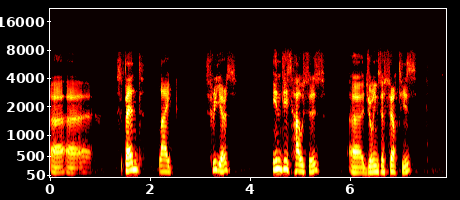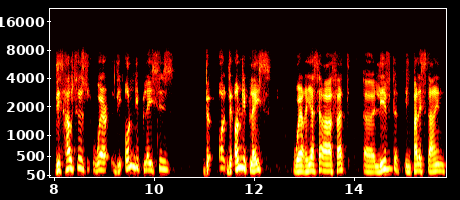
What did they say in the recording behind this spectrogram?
uh, uh, spend like three years in these houses uh, during the 30s. These houses were the only places, the, the only place where Yasser Arafat uh, lived in Palestine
